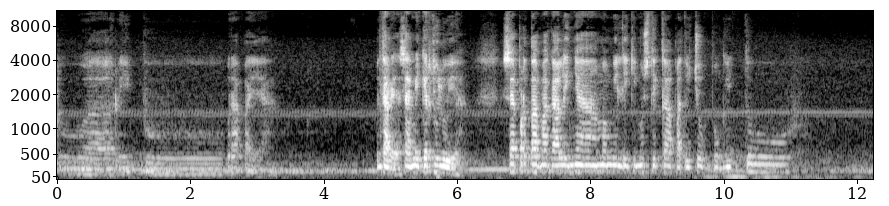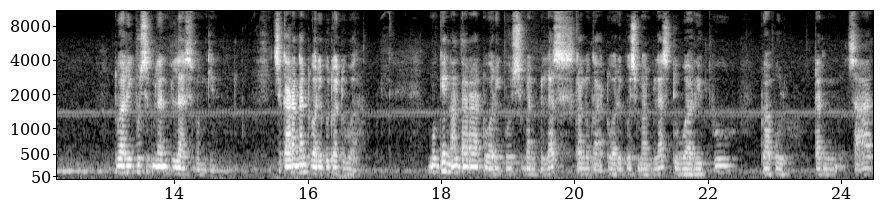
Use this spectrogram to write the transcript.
2000 berapa ya? Bentar ya, saya mikir dulu ya. Saya pertama kalinya memiliki mustika batu cumbung itu 2019 mungkin. Sekarang kan 2022 mungkin antara 2019 kalau nggak 2019 2020 dan saat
